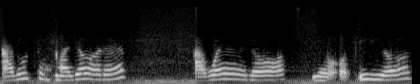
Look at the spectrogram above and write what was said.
adultos mayores abuelos tíos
